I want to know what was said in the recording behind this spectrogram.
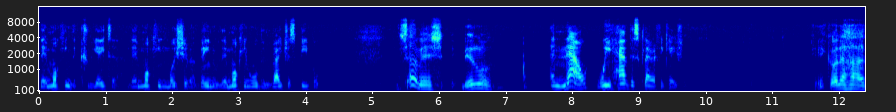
They're mocking the Creator. They're mocking Moshe Rabbeinu. They're mocking all the righteous people. עכשיו יש בירור, And now we have this clarification. כי כל אחד,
